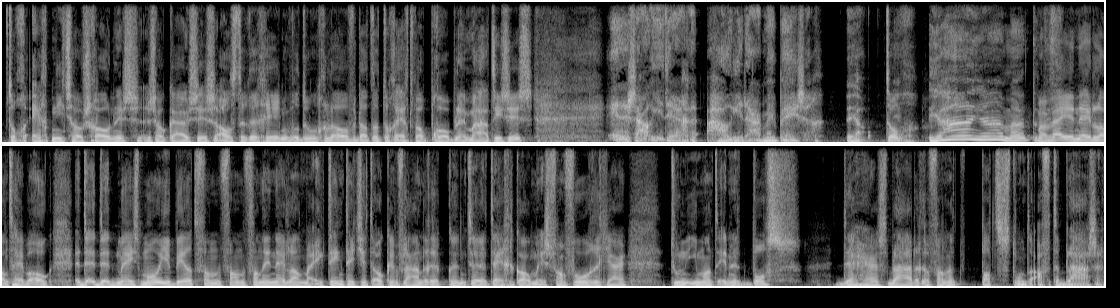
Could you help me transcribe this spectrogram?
toch echt niet zo schoon is, zo kuis is als de regering wil doen geloven, dat het toch echt wel problematisch is. En dan zou je zeggen, hou je daarmee bezig. Ja. Toch? Ja, ja, maar... Maar is- wij in Nederland hebben ook. de- de- Het meest mooie beeld van, van, van in Nederland. Maar ik denk dat je het ook in Vlaanderen kunt eh, tegenkomen. Is van vorig jaar. Toen iemand in het bos. de herfstbladeren van het pad stond af te blazen.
